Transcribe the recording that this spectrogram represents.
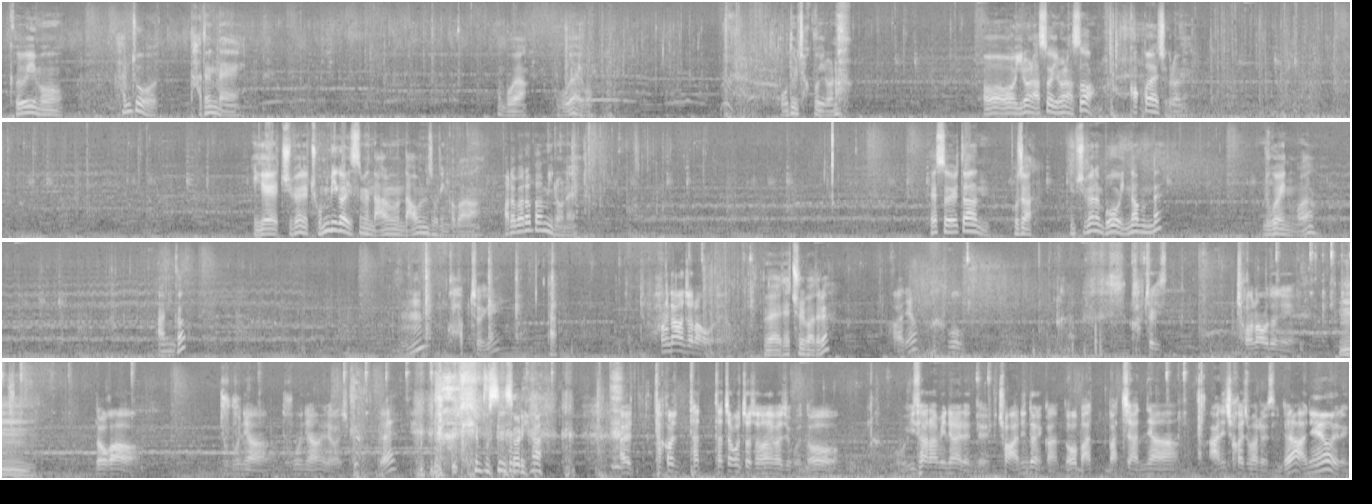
거의 뭐 한 조 다 됐네. 어, 뭐야? 뭐야 이거? 어딜 자꾸 일어나? 어, 어 일어났어 일어났어 꺾어야지 그러면 이게 주변에 좀비가 있으면 나오는 나오는 소린가 봐 바라바라밤 이러네 됐어 일단 보자 이 주변에 뭐 있나 본데? 누가 있는 거야? 아닌가? 음? 갑자기? 답. 황당한 전화가 오네요 왜 대출 받으래? 아니요? 뭐 갑자기 전화 오더니 음 너가 누구냐 누구냐 이래가지고 네? 그게 무슨 소리야 아니 다꺼 다 다짜고짜 전화해가지고 너 뭐 이 사람이냐 이랬는데 저 아닌다니까 너 맞 맞지 않냐 아닌 척하지 말라 했어 내가 아니에요 이래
